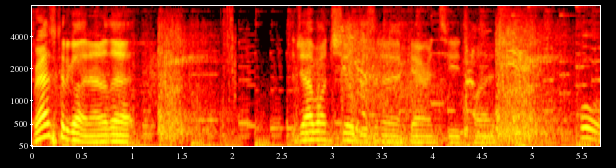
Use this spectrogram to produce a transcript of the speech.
Raz could have gotten out of that. The jab on shield isn't a guaranteed punish. Oh.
